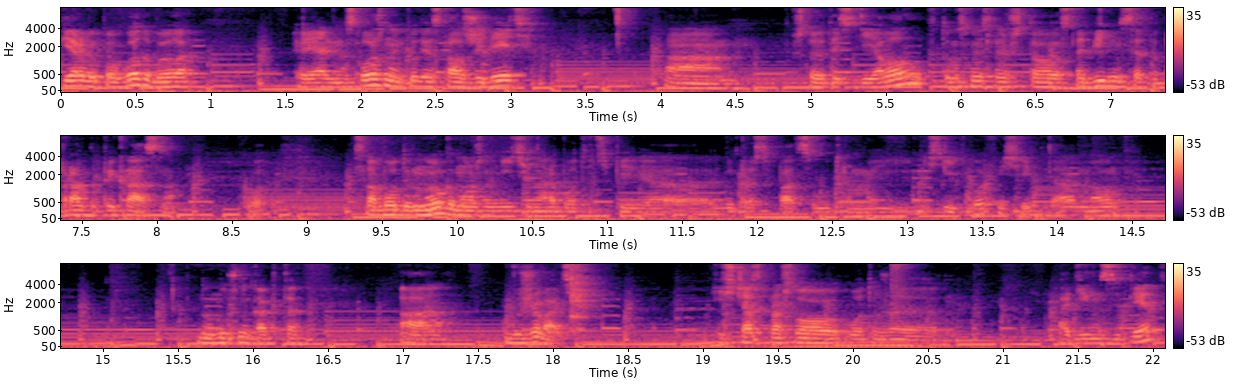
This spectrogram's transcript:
первые полгода было реально сложно, и тут я стал жалеть, а, что это сделал, в том смысле, что стабильность это правда прекрасно. Вот. Свободы много, можно не идти на работу теперь, а, не просыпаться утром и не сидеть в офисе, да, но, но нужно как-то а, выживать. И сейчас прошло вот уже 11 лет,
